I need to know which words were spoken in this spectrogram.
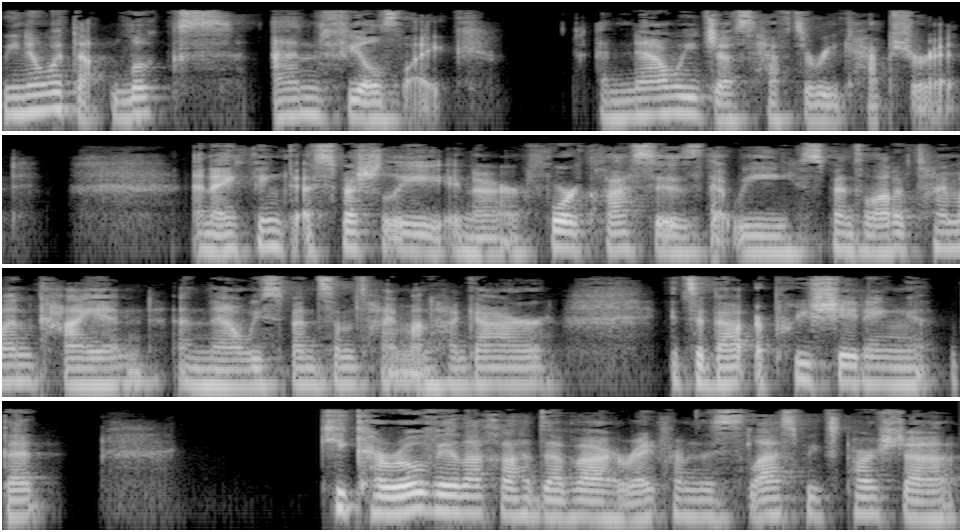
We know what that looks and feels like. And now we just have to recapture it. And I think, especially in our four classes, that we spent a lot of time on Kayin, and now we spend some time on Hagar. It's about appreciating that Ki karov hadavar, right from this last week's parsha,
